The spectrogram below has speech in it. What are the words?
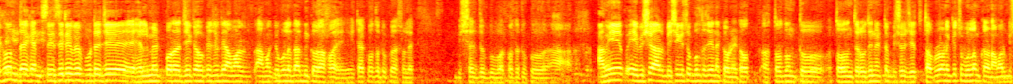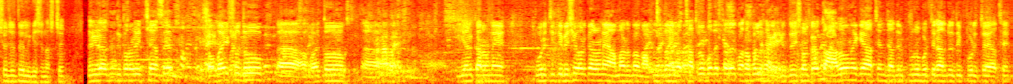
এখন দেখেন সিসিটিভি ফুটেজে হেলমেট পরা যে কাউকে যদি আমার, আমাকে বলে দাবি করা হয়, এটা কতটুকু আসলে বিশ্বাসযোগ্য বা কতটুকু আমি এই বিষয়ে আর বেশি কিছু বলতে চাই না, কারণ এটা তদন্ত, তদন্তের অধীনে একটা বিষয় যেহেতু, তারপরে অনেক কিছু বললাম, কারণ আমার বিষয় যেহেতু এলিগেশন আসছে। রাজনীতি করার ইচ্ছা আছে। সবাই শুধু হয়তো ইয়ার কারণে পরিচিতি বেশি হওয়ার কারণে আমার বা মাহফুজ ভাই বা ছাত্র উপদেষ্টাদের কথা বলে থাকে কিন্তু এই সরকারে তো আরও অনেকে আছেন যাদের পূর্ববর্তী রাজনৈতিক পরিচয় আছে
